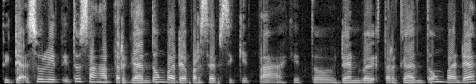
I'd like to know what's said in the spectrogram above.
tidak sulit itu sangat tergantung pada persepsi kita gitu. Dan tergantung pada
